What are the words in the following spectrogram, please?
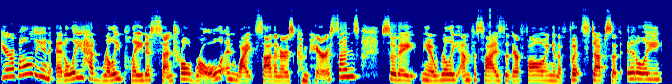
Garibaldi in Italy had really played a central role in white Southerners' comparisons. So they, you know, really emphasized that they're following in the footsteps of Italy,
